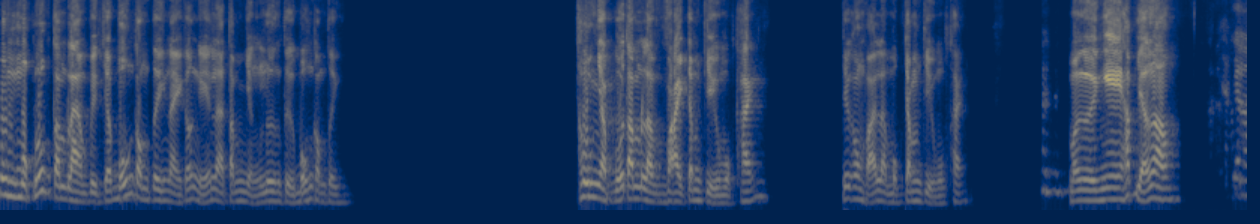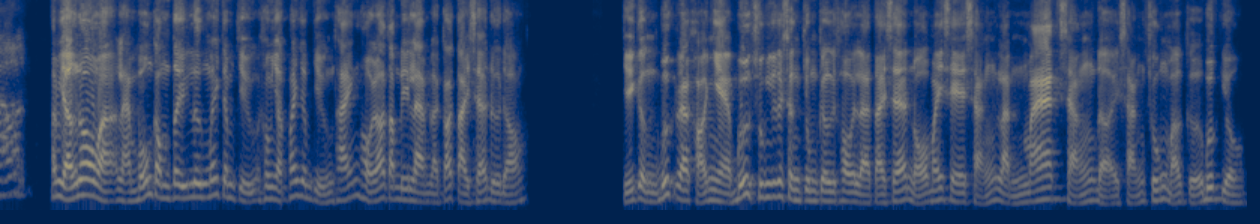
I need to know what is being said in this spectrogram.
Cùng một lúc Tâm làm việc cho bốn công ty này có nghĩa là Tâm nhận lương từ bốn công ty. Thu nhập của Tâm là vài trăm triệu một tháng chứ không phải là 100 triệu một tháng mọi người nghe hấp dẫn không? Dạ. hấp dẫn đúng không ạ? Làm bốn công ty lương mấy trăm triệu thu nhập mấy trăm triệu một tháng. Hồi đó tâm đi làm là có tài xế đưa đón. Chỉ cần bước ra khỏi nhà bước xuống dưới cái sân chung cư thôi là tài xế nổ máy xe sẵn lạnh mát sẵn đợi sẵn xuống mở cửa bước vô.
